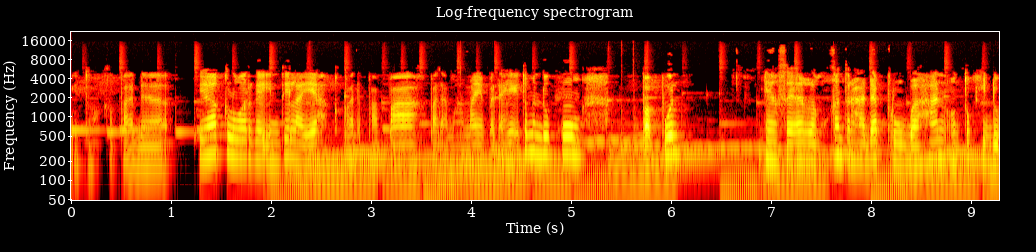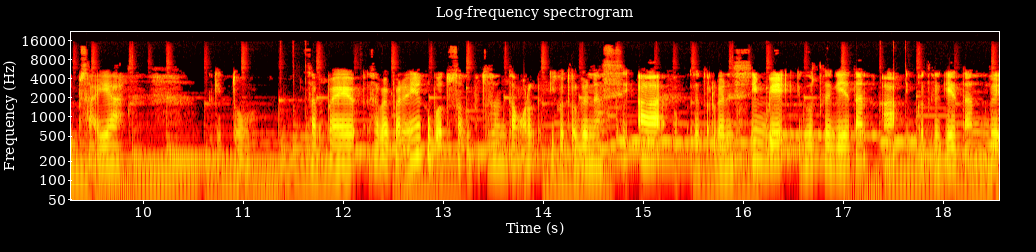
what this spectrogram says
gitu kepada ya keluarga inti lah ya kepada papa kepada mama yang pada akhirnya itu mendukung. Apa pun yang saya lakukan terhadap perubahan untuk hidup saya gitu sampai sampai padanya keputusan-keputusan tentang or, ikut organisasi A, ikut organisasi B, ikut kegiatan A, ikut kegiatan B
